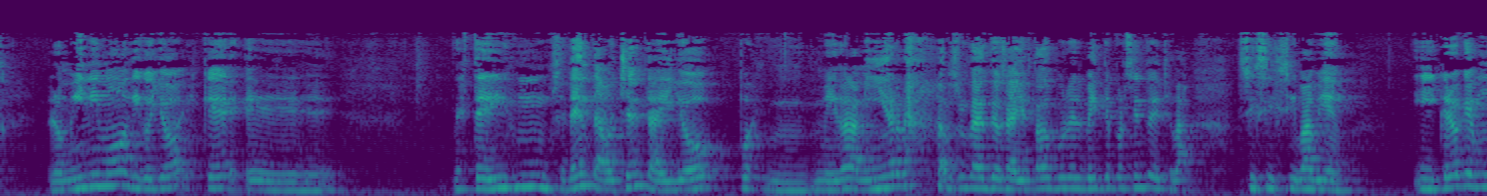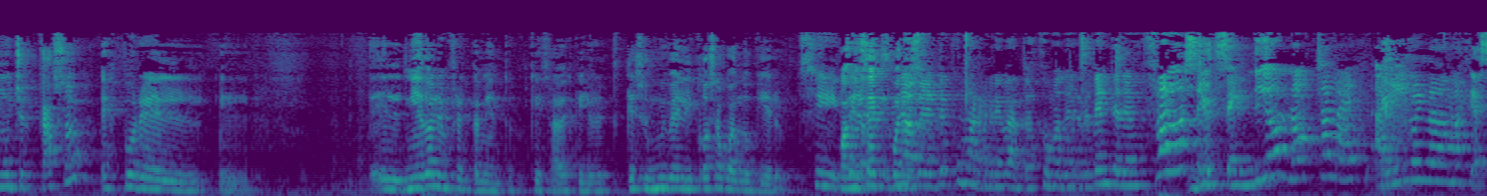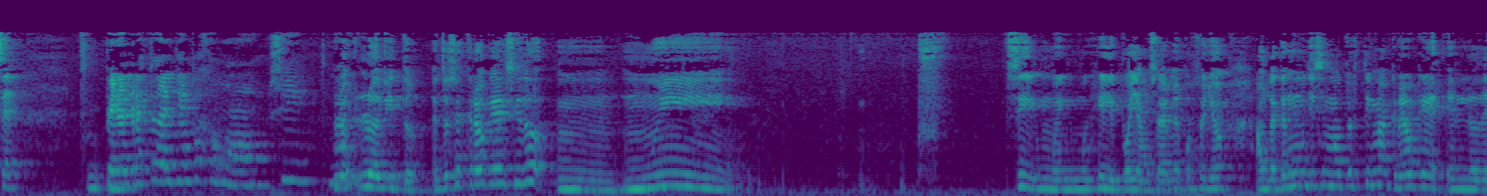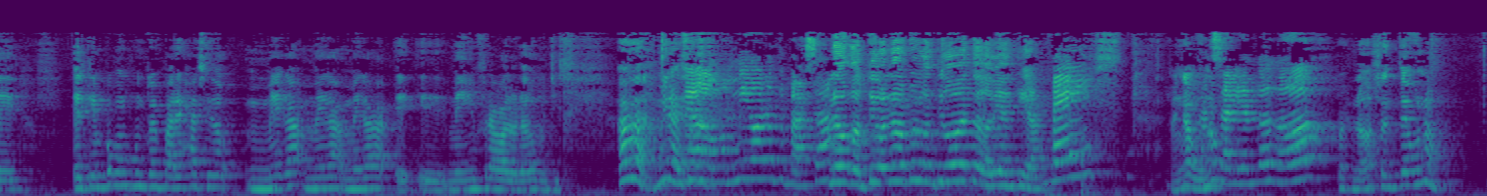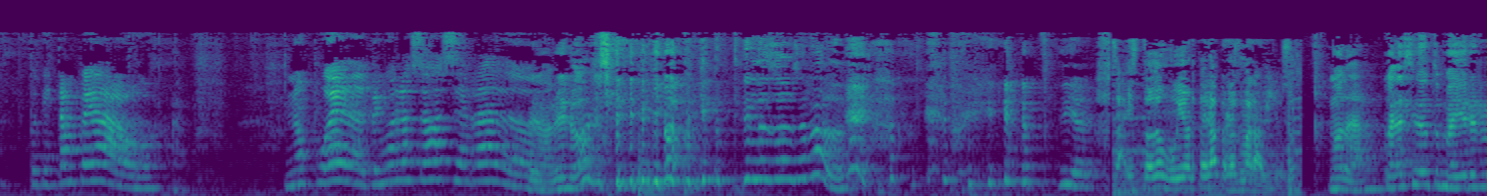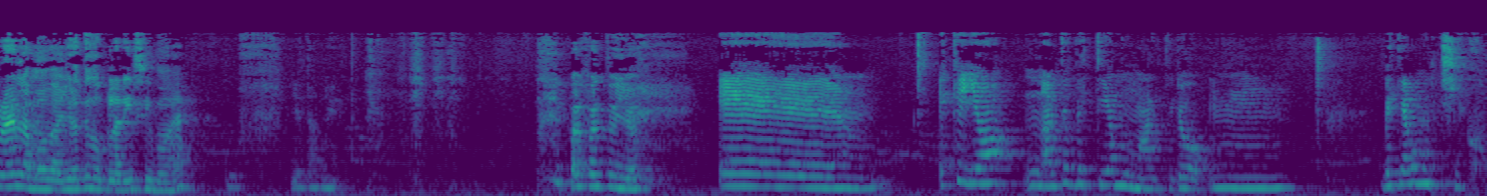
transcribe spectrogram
lo mínimo, digo yo, es que... eh, estéis mm, 70, 80 y yo pues mm, me he ido a la mierda absolutamente, o sea, yo he estado por el 20% y he dicho, va, sí, sí, sí, va bien. Y creo que en muchos casos es por el, el, el miedo al enfrentamiento, que sabes que yo que soy muy belicosa cuando quiero. Sí, Cuando pero, cuando no, pero esto es como arrebato, es como de repente te enfadas, se Yo- encendió, no, chama, ahí no hay nada más que hacer. Pero el resto del tiempo es como, sí, Lo, lo evito. Entonces creo que he sido mm, muy... Sí, muy, muy gilipollas. O sea, me he puesto yo... Aunque tengo muchísima autoestima, creo que en lo de el tiempo conjunto en pareja ha sido mega, mega, mega... eh, eh, me he infravalorado muchísimo. ¡Ah! Mira, eso... pero conmigo no te pasa. No, contigo no, pues contigo va todo bien, tía. ¿Veis? Venga, Están uno. saliendo dos Pues no, senté uno. porque están pegados. No puedo, tengo los ojos cerrados. Pero ábrelo, no sé yo, ¿por qué tú tienes los ojos cerrados? O sea, es todo muy hortera, pero es maravilloso. Moda. ¿Cuál ha sido tu mayor error en la moda? Yo lo tengo clarísimo, ¿eh? Yo también. ¿Cuál fue el tuyo? Eh, es que yo antes vestía muy mal, pero mm, vestía como un chico.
